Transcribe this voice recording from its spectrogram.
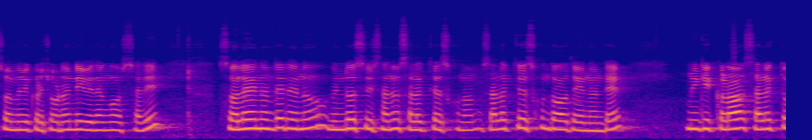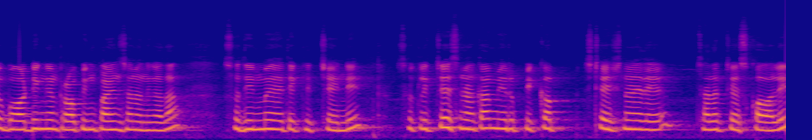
సో మీరు ఇక్కడ చూడండి ఈ విధంగా వస్తుంది. సో అలా ఏంటంటే నేను విండో సీట్స్ అనేవి సెలెక్ట్ చేసుకున్నాను. సెలెక్ట్ చేసుకున్న తర్వాత ఏంటంటే మీకు ఇక్కడ select boarding and dropping points అని ఉంది కదా. సో దీని మీద అయితే క్లిక్ చేయండి. సో క్లిక్ చేసినాక మీరు పికప్ స్టేషన్ అనేది సెలెక్ట్ చేసుకోవాలి.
